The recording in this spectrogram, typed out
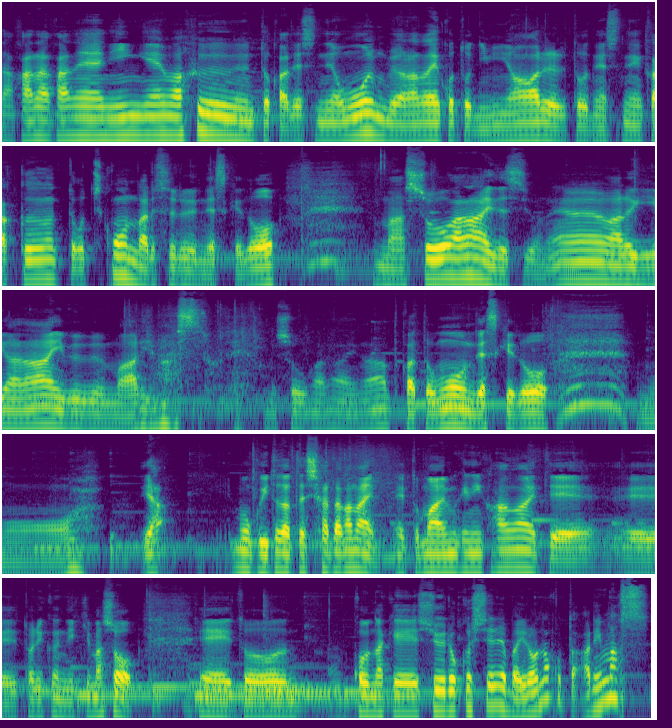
なかなかね、人間は不運とかですね、思いもよらないことに見舞われるとですね、ガクンって落ち込んだりするんですけど、まあ、しょうがないですよね。悪気がない部分もありますので、もうしょうがないなとかと思うんですけど、もう、いや、文句言いただって仕方がない。えっと、前向きに考えて、えー、取り組んでいきましょう。えっ、と、こんだけ収録していればいろんなことあります。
